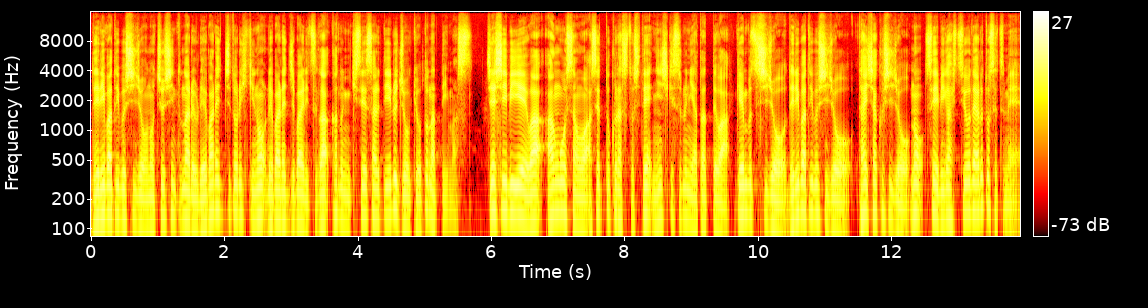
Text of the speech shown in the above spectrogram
デリバティブ市場の中心となるレバレッジ取引のレバレッジ倍率が過度に規制されている状況となっています。JCBA は暗号資産をアセットクラスとして認識するにあたっては現物市場、デリバティブ市場、貸借市場の整備が必要であると説明。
